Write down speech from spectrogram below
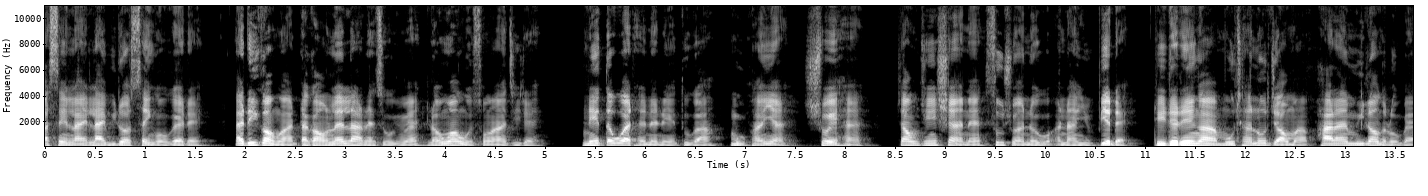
အဆင့်လိုက်လိုက်ပြီးတော့စိန်ကုန်ခဲ့တယ်အဲ့ဒီကောင်ကတကောင်လက်လာတယ်ဆိုပေမဲ့လုံးဝကိုစွမ်းအားကြီးတယ်နေတဝက်ထဲနဲ့နေသူကမူဖန်းရန်ရွှေဟန်ကြောင်ချင်းရှန်နဲ့စုရွှမ်တို့ကိုအနိုင်ယူပစ်တယ်ဒီတရင်ကမူထန်တို့ကြောင်းမှာဖာလန်မီလောင်တယ်လို့ပဲ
